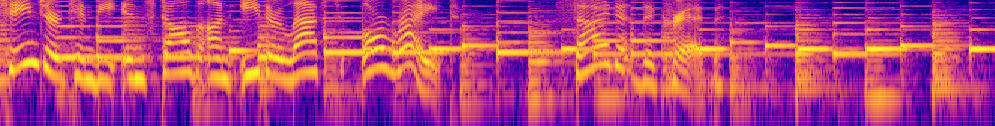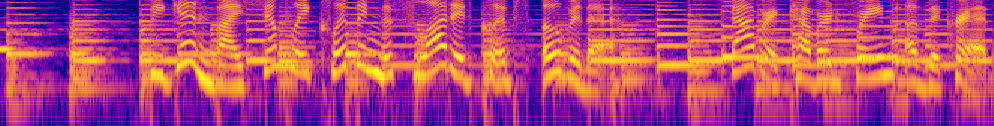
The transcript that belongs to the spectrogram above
Changer can be installed on either left or right side of the crib. Begin by simply clipping the slotted clips over the fabric-covered frame of the crib.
